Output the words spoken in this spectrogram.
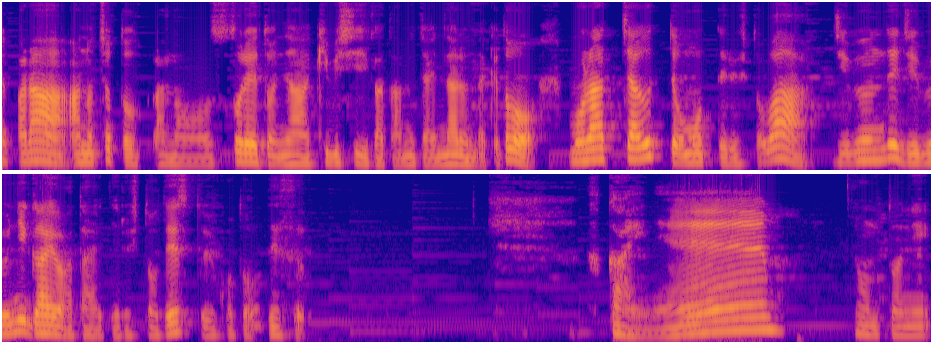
だから、あの、ちょっと、あの、ストレートな厳しい方みたいになるんだけど、もらっちゃうって思ってる人は、自分で自分に害を与えてる人ですということです。深いね。本当に。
